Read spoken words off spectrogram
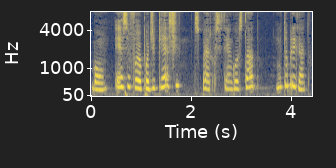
Bom, esse foi o podcast. Espero que você tenha gostado. Muito obrigado.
